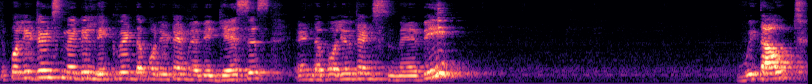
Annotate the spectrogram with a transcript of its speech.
the pollutants may be liquid, the pollutant may be gases and the pollutants may be without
